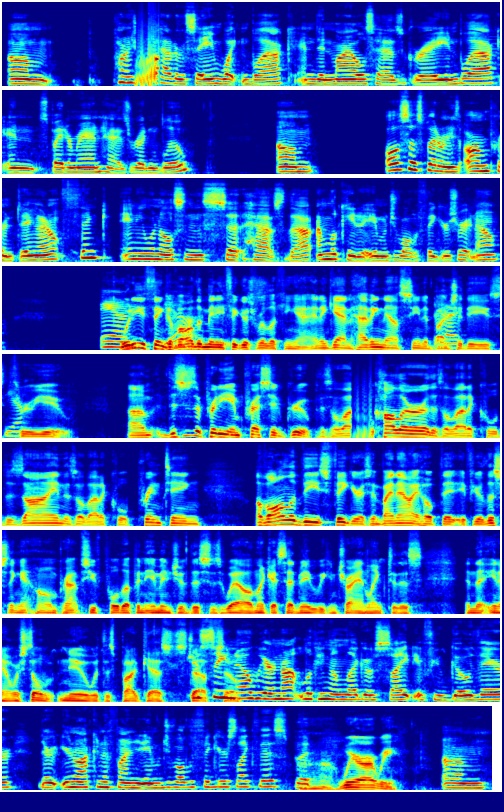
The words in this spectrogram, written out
Um, Punisher and Black Cat are the same, white and black, and then Miles has gray and black, and Spider Man has red and blue. Um, also, Spider Man has arm printing. I don't think anyone else in this set has that. I'm looking at an image of all the figures right now. And What do you think of all the minifigures we're looking at? And again, having now seen a bunch Right. of these Yeah. through you, um, this is a pretty impressive group. There's a lot of color, there's a lot of cool design, there's a lot of cool printing. Of all of these figures, and by now I hope that if you're listening at home, perhaps you've pulled up an image of this as well. And like I said, maybe we can try and link to this. And that you know we're still new with this podcast stuff. Just so you know, we are not looking on Lego's site. If you go there, there you're not going to find an image of all the figures like this. But Uh, where are we? um,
